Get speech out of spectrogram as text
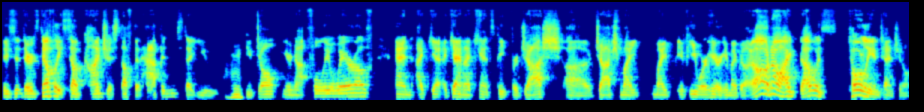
there's there's definitely subconscious stuff that happens that you mm-hmm. you don't you're not fully aware of and i get again i can't speak for josh uh, josh might might if he were here he might be like oh no i that was totally intentional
